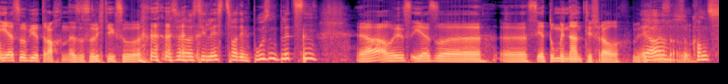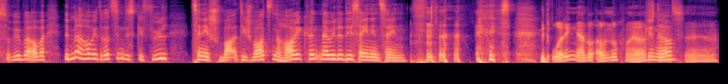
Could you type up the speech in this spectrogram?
eher so wie ein Drachen. Also so richtig so. Also sie lässt zwar den Busen blitzen, Ja, aber ist eher so eine äh, sehr dominante Frau, würde ja, ich mal so sagen. kommt's rüber, aber immer habe ich trotzdem das Gefühl, seine Schwa die schwarzen Haare könnten auch wieder die seinen sein. Mit Ohrring auch auch noch, ja. Genau. Ja, ja.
